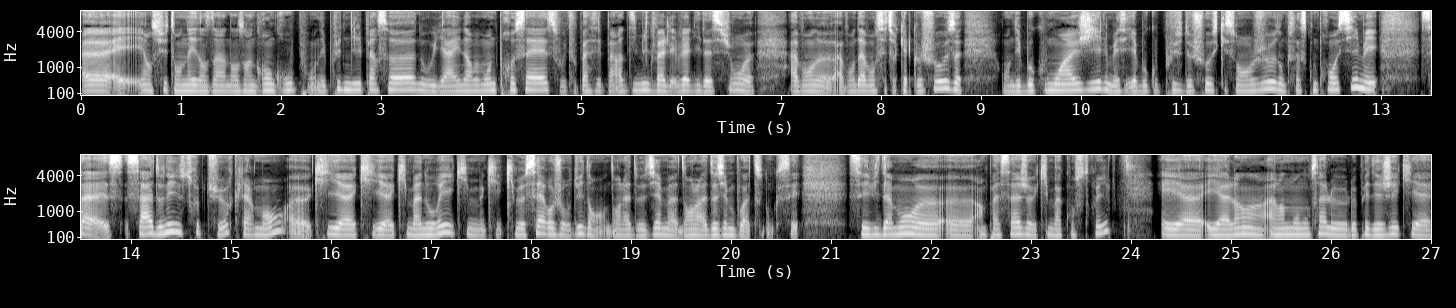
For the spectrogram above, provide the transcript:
Et, ensuite on est dans un dans un grand groupe où on est plus de 1000 personnes, où il y a énormément de process, où il faut passer par 10 000 validations avant avant d'avancer sur quelque chose. On est beaucoup moins agile, mais il y a beaucoup plus de choses qui sont en jeu, donc ça se comprend aussi. Mais ça ça a donné une structure clairement qui qui qui m'a nourri et qui, qui me sert aujourd'hui dans, dans, la deuxième dans la deuxième boîte. Donc c'est c'est évidemment euh, euh, un passage qui m'a construit. Et, euh, et Alain Alain de Mondonça, le, le PDG qui a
